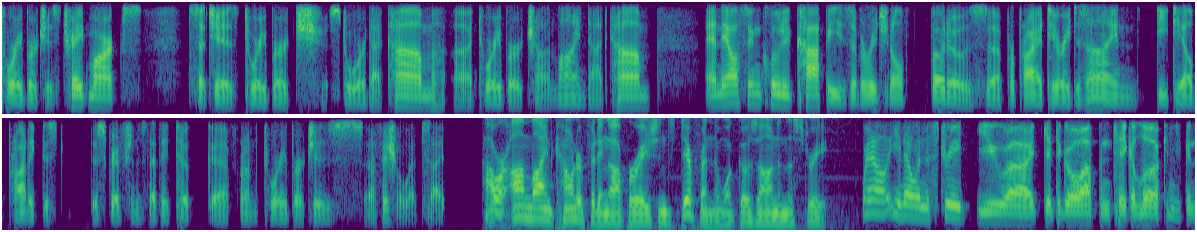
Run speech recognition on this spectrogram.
Tory Burch's trademarks, such as ToryBurchStore.com, uh, ToryBurchOnline.com, and they also included copies of original photos, uh, proprietary design, detailed product des- descriptions that they took uh, from Tory Burch's official website. How are online counterfeiting operations different than what goes on in the street? Well, you know, in the street, you uh, get to go up and take a look, and you can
